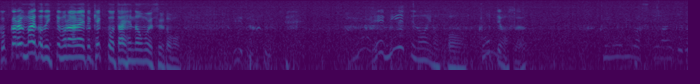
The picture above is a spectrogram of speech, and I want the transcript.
ここからうまいこと言ってもらわないと結構大変な思いをすると思う。見えてないえ見えてないのか。曇ってます？曇りは少ないけど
